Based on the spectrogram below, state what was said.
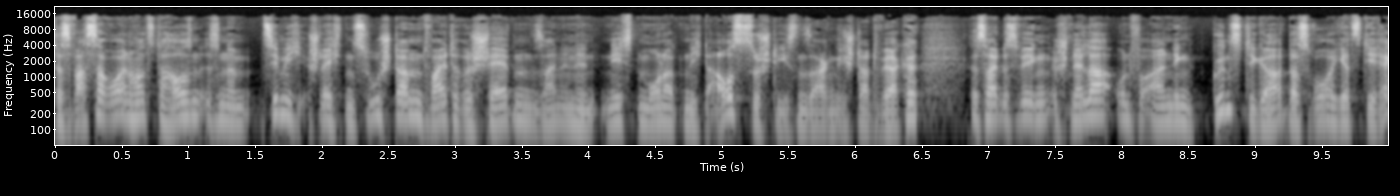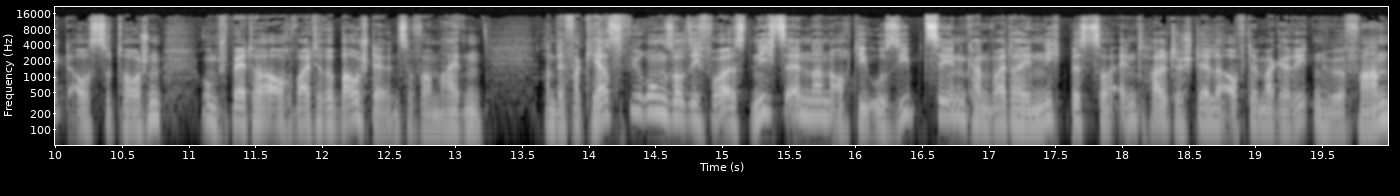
Das Wasserrohr in Holsterhausen ist in einem ziemlich schlechten Zustand. Weitere Schäden seien in den nächsten Monaten nicht auszuschließen, sagen die Stadtwerke. Es sei deswegen schneller und vor allen Dingen günstiger, das Rohr jetzt direkt auszutauschen, um später auch weitere Baustellen zu vermeiden. An der Verkehrsführung soll sich vorerst nichts ändern. Auch die U17 kann weiterhin nicht bis zur Endhaltestelle auf der Margaretenhöhe fahren.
